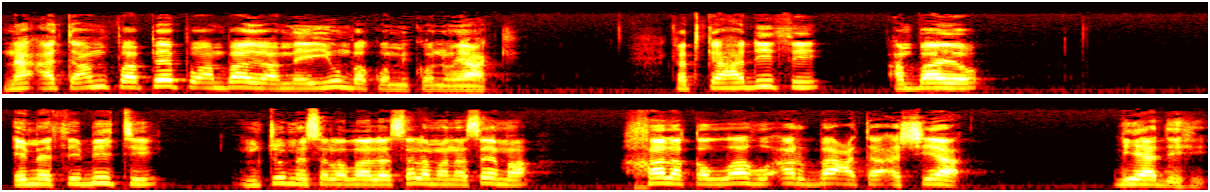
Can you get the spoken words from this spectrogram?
na atampa pepo ambayo ameiumba kwa mikono yake. Katika hadithi ambayo imethibiti mtume sala llah alih wa sallam anasema khalaqa llahu arbaata ashya biyadihi.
